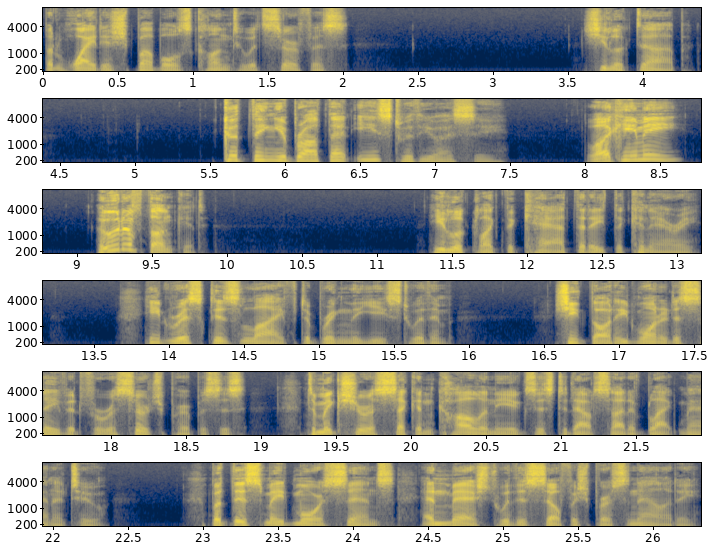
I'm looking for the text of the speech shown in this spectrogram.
but whitish bubbles clung to its surface. She looked up. Good thing you brought that yeast with you, I see. Lucky me. Who'd have thunk it? He looked like the cat that ate the canary. He'd risked his life to bring the yeast with him. She'd thought he'd wanted to save it for research purposes, to make sure a second colony existed outside of Black Manitou. But this made more sense and meshed with his selfish personality.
